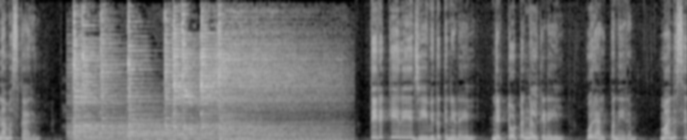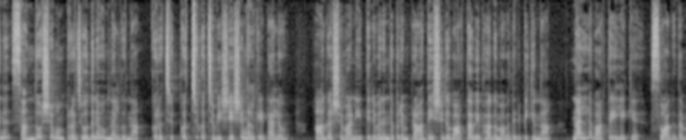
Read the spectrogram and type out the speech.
നമസ്കാരം. തിരക്കേറിയ ജീവിതത്തിനിടയിൽ നെട്ടോട്ടങ്ങൾക്കിടയിൽ ഒരല്പനേരം മനസ്സിന് സന്തോഷവും പ്രചോദനവും നൽകുന്ന കുറച്ച് കൊച്ചു കൊച്ചു വിശേഷങ്ങൾ കേട്ടാലോ? ആകാശവാണി തിരുവനന്തപുരം പ്രാദേശിക വാർത്താ വിഭാഗം അവതരിപ്പിക്കുന്ന നല്ല വാർത്തയിലേക്ക് സ്വാഗതം.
